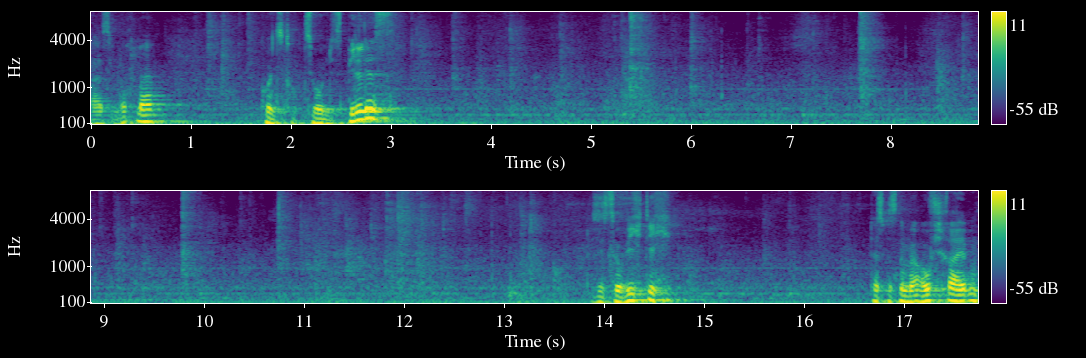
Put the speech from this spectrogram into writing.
Also nochmal, Konstruktion des Bildes. Das ist so wichtig, dass wir es nochmal aufschreiben.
